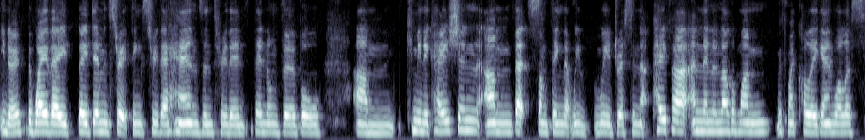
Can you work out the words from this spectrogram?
you know, the way they they demonstrate things through their hands and through their their nonverbal um, communication. Um, that's something that we we address in that paper. And then another one with my colleague Anne Wallace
